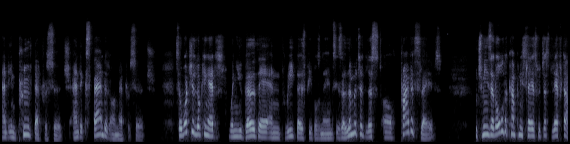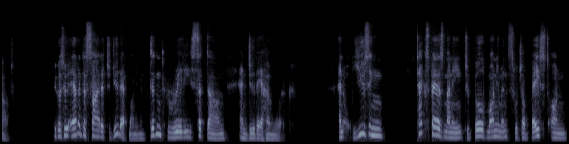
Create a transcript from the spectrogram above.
and improved that research and expanded on that research. So what you're looking at when you go there and read those people's names is a limited list of private slaves, which means that all the company slaves were just left out because whoever decided to do that monument didn't really sit down and do their homework. And using taxpayers' money to build monuments which are based on,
